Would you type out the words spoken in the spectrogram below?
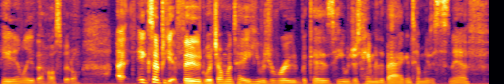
He didn't leave the hospital, uh, except to get food, which I'm gonna tell you he was rude because he would just hand me the bag and tell me to sniff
